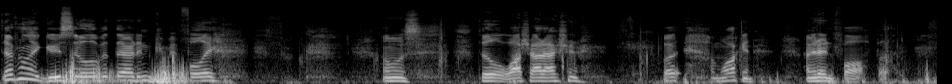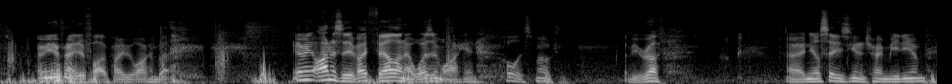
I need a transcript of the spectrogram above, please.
definitely goosed it a little bit there. I didn't commit fully. Almost did a little washout action, but I'm walking. I mean, I didn't fall, but I mean, if I did fall, I'd probably be walking. But I mean, honestly, if I fell and I wasn't walking, holy smokes, that'd be rough. All right, Neil said he's gonna try medium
